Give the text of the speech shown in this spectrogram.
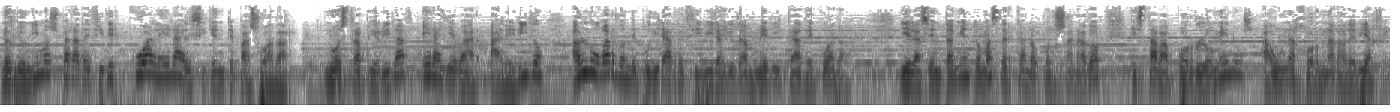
nos reunimos para decidir cuál era el siguiente paso a dar. Nuestra prioridad era llevar al herido a un lugar donde pudiera recibir ayuda médica adecuada, y el asentamiento más cercano con sanador estaba por lo menos a una jornada de viaje,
